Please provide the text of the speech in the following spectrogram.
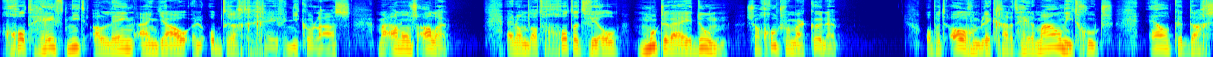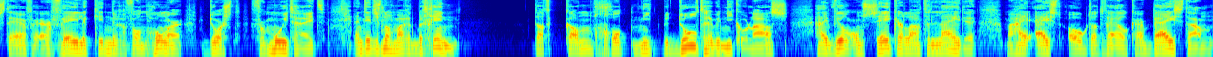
God heeft niet alleen aan jou een opdracht gegeven, Nicolaas, maar aan ons allen. En omdat God het wil, moeten wij het doen, zo goed we maar kunnen. Op het ogenblik gaat het helemaal niet goed. Elke dag sterven er vele kinderen van honger, dorst, vermoeidheid. En dit is nog maar het begin. Dat kan God niet bedoeld hebben, Nicolaas. Hij wil ons zeker laten lijden, maar hij eist ook dat wij elkaar bijstaan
